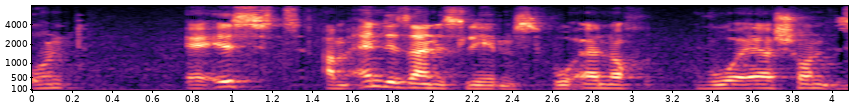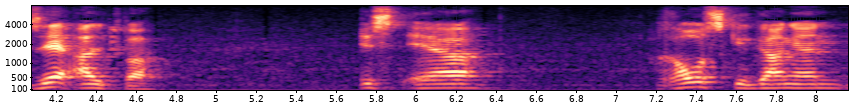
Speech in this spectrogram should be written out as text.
Und er ist am Ende seines Lebens, wo er noch, wo er schon sehr alt war, ist er rausgegangen,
